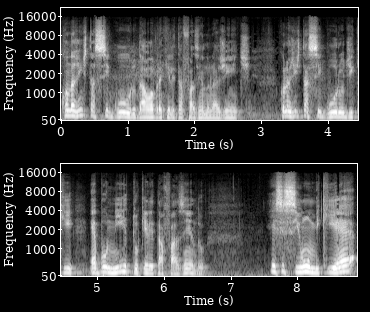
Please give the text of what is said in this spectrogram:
Quando a gente está seguro da obra que Ele está fazendo na gente, quando a gente está seguro de que é bonito o que Ele está fazendo, esse ciúme que é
